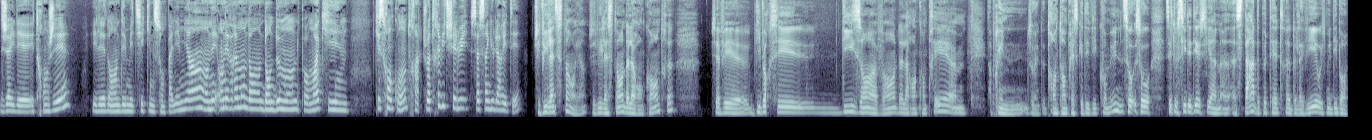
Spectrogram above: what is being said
Déjà, il est étranger, il est dans des métiers qui ne sont pas les miens. On est, on est vraiment dans, deux mondes pour moi qui, qui se rencontrent. Je vois très vite chez lui sa singularité. J'ai vu l'instant, hein. j'ai vu l'instant de la rencontre. J'avais euh, divorcé dix ans avant de la rencontrer, euh, après une, 30 ans presque de vie commune. c'est aussi de dire qu'il y a un, stade peut-être de la vie où je me dis, bon,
